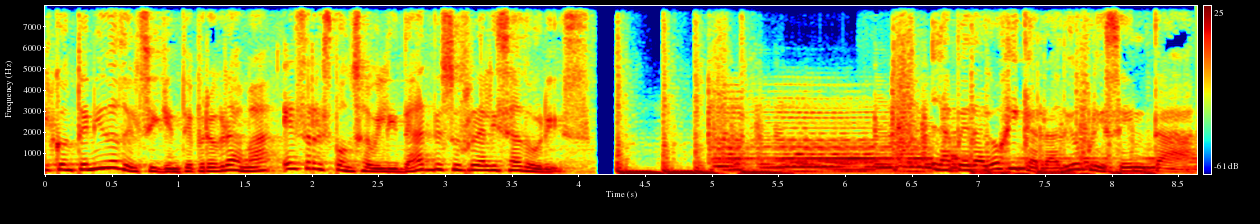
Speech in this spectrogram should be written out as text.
El contenido del siguiente programa es responsabilidad de sus realizadores. La Pedagógica Radio presenta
